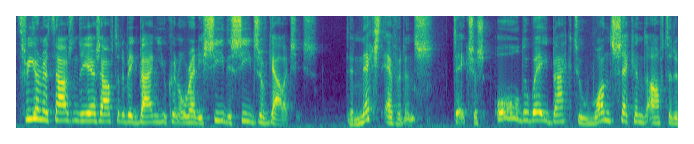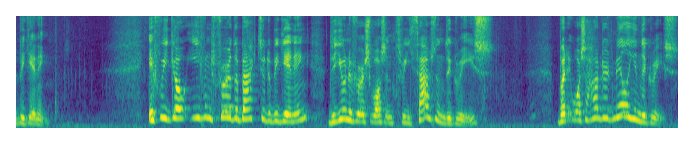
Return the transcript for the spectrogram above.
300,000 years after the Big Bang, you can already see the seeds of galaxies. The next evidence takes us all the way back to one second after the beginning. If we go even further back to the beginning, the universe wasn't 3000 degrees, but it was 100 million degrees.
